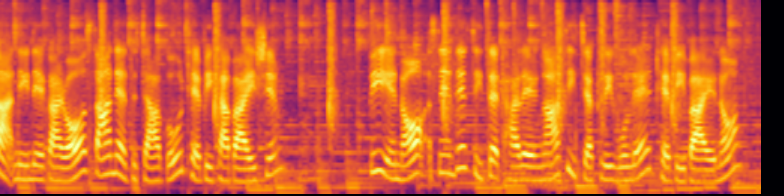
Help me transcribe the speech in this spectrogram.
သာအနေနဲ့ကတော့စားနဲ့တကြားကိုထည့်ပေးထားပါရဲ့ရှင်။ပြီးရင်တော့အစင်သစ်စီတက်ထားတဲ့ငါးစီချက်ကလေးကိုလည်းထည့်ပေးပါရဲ့နော်။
